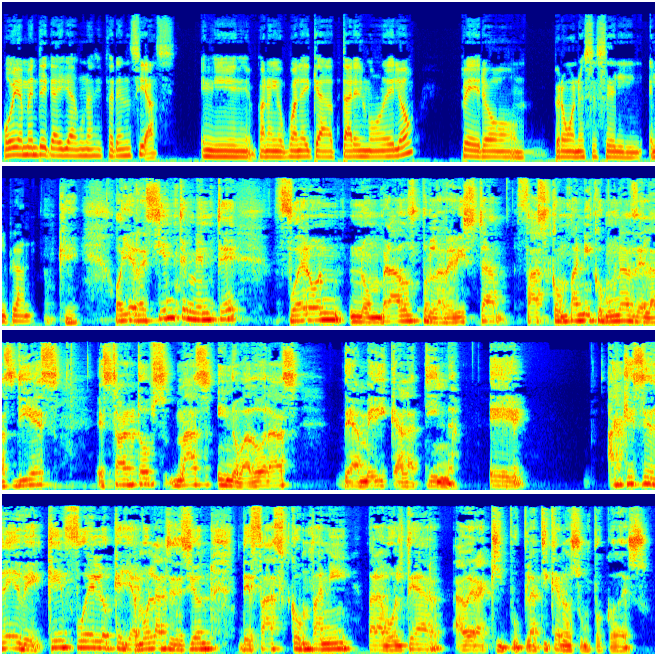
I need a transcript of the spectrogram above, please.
Obviamente que hay algunas diferencias eh, para lo cual hay que adaptar el modelo, pero, pero bueno, ese es el, el plan. Ok. Oye, recientemente fueron nombrados por la revista Fast Company como una de las 10 startups más innovadoras de América Latina. Eh, ¿A qué se debe? ¿Qué fue lo que llamó la atención de Fast Company para voltear a ver a Kipu? Platícanos un poco de eso.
